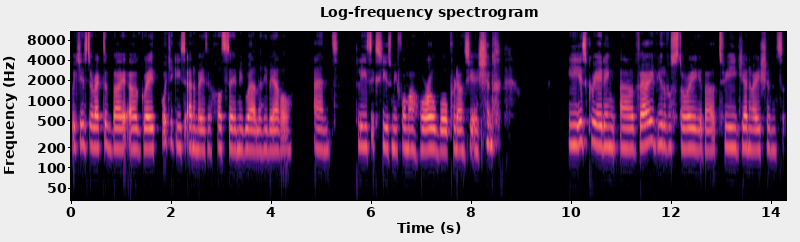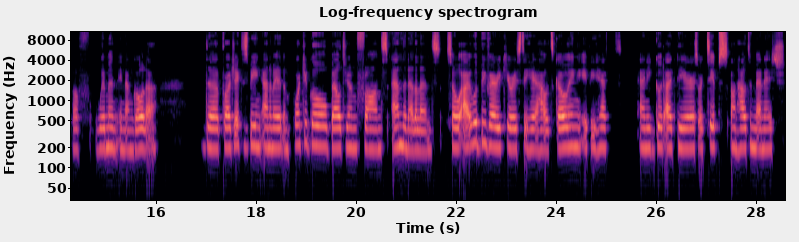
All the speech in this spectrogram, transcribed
which is directed by a great Portuguese animator, Jose Miguel Ribeiro. And please excuse me for my horrible pronunciation. He is creating a very beautiful story about three generations of women in Angola. The project is being animated in Portugal, Belgium, France, and the Netherlands. So I would be very curious to hear how it's going, if you had any good ideas or tips on how to manage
